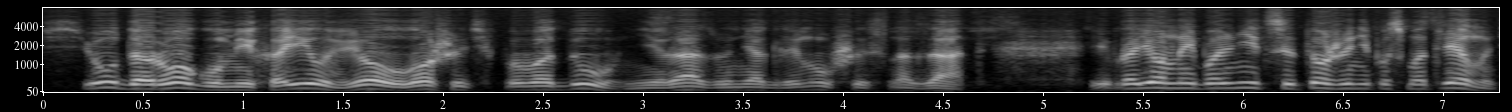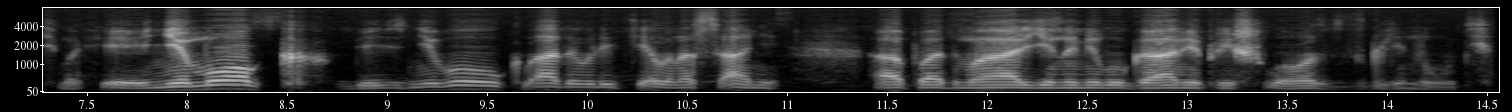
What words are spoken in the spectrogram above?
Всю дорогу Михаил вел лошадь в поводу, ни разу не оглянувшись назад. И в районной больнице тоже не посмотрел на Тимофея. Не мог. Без него укладывали тело на сани, а под Марьиными лугами пришлось взглянуть.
